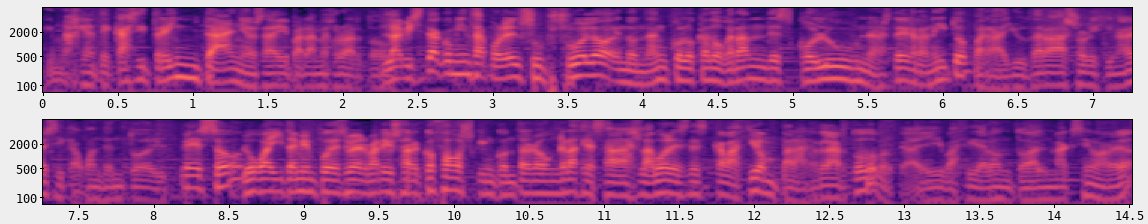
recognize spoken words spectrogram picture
Imagínate, casi 30 años ahí para mejorar todo. La visita comienza por el subsuelo, en donde han colocado grandes columnas de granito para ayudar a las originales y que aguanten todo el peso. Luego allí también puedes ver varios sarcófagos que encontraron gracias a las labores de excavación para arreglar todo, porque ahí vaciaron todo al máximo. A ver,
